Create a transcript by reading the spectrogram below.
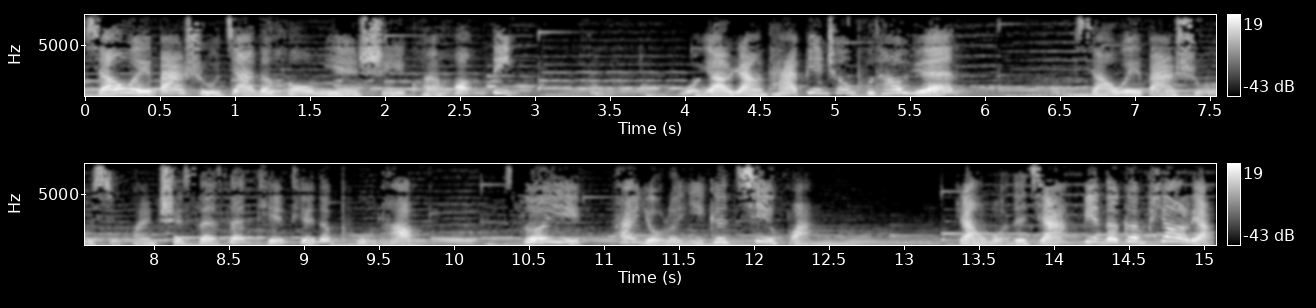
小尾巴鼠家的后面是一块荒地，我要让它变成葡萄园。小尾巴鼠喜欢吃酸酸甜甜的葡萄，所以它有了一个计划。让我的家变得更漂亮，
